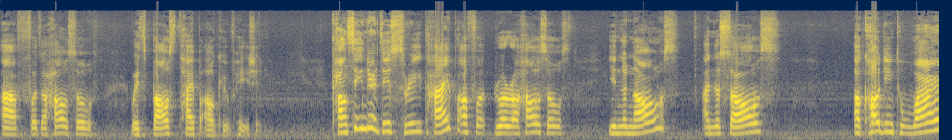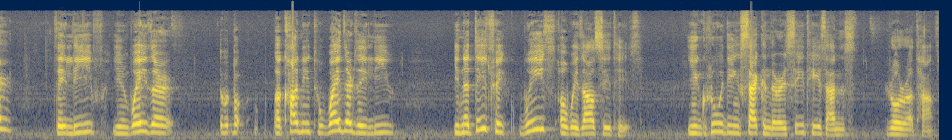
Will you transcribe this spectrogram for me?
are for the household with both type occupation. Consider these three types of rural households in the north and the south according to where they live in whether according to whether they live in a district with or without cities, including secondary cities and rural towns.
